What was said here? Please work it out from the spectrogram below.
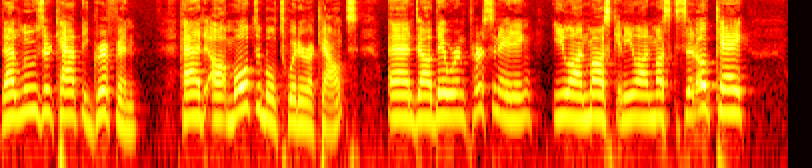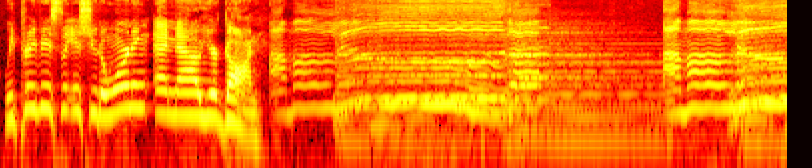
that loser, Kathy Griffin, had uh, multiple Twitter accounts, and uh, they were impersonating Elon Musk. And Elon Musk said, "Okay, we previously issued a warning, and now you're gone." I'm a loser. I'm a loser.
